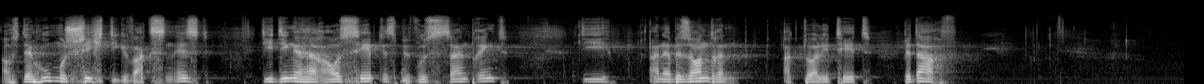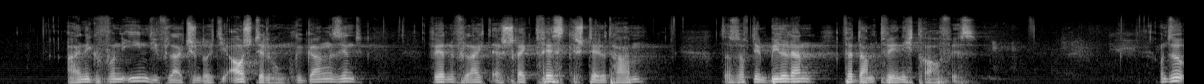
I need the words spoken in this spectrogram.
aus der Humusschicht, die gewachsen ist, die Dinge heraushebt, ins Bewusstsein bringt, die einer besonderen Aktualität bedarf. Einige von Ihnen, die vielleicht schon durch die Ausstellung gegangen sind, werden vielleicht erschreckt festgestellt haben, dass auf den Bildern verdammt wenig drauf ist. Und so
